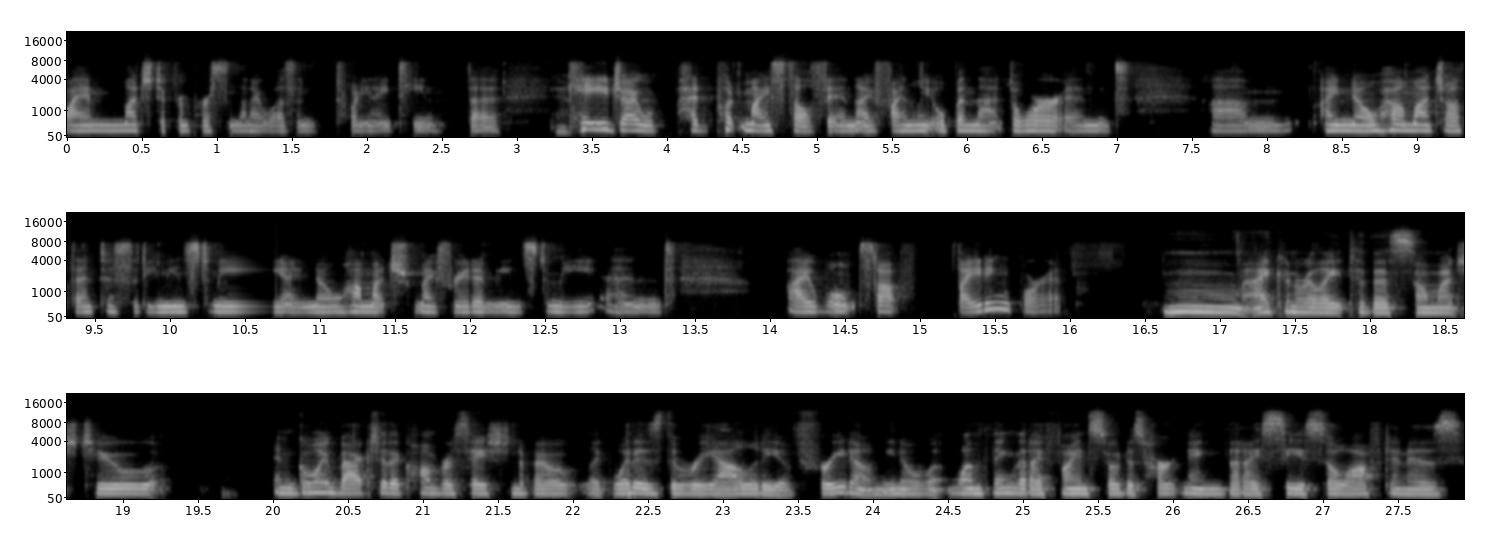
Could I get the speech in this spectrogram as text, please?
I am a much different person than I was in 2019. The yeah. cage I had put myself in, I finally opened that door and um, I know how much authenticity means to me. I know how much my freedom means to me, and I won't stop fighting for it. Mm, I can relate to this so much too. And going back to the conversation about like what is the reality of freedom, you know, one thing that I find so disheartening that I see so often is,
